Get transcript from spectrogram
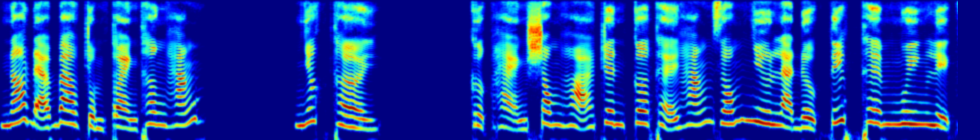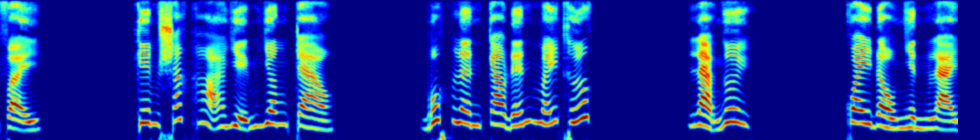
nó đã bao trùm toàn thân hắn. Nhất thời, cực hạn sông hỏa trên cơ thể hắn giống như là được tiếp thêm nguyên liệt vậy. Kim sắc hỏa diễm dân trào, bút lên cao đến mấy thước. Là ngươi. Quay đầu nhìn lại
